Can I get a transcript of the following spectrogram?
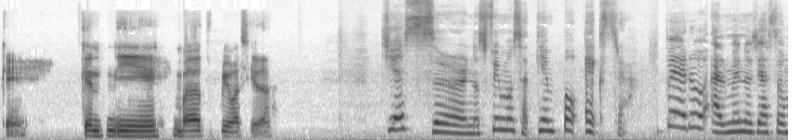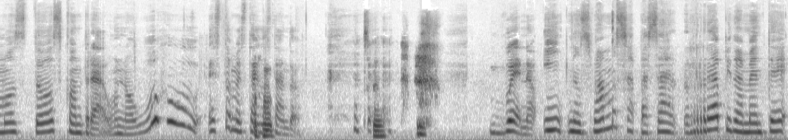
que, que ni invada tu privacidad. Yes, sir, nos fuimos a tiempo extra. Pero al menos ya somos dos contra uno. ¡Woohoo! Esto me está gustando. Sí. Bueno, y nos vamos a pasar rápidamente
